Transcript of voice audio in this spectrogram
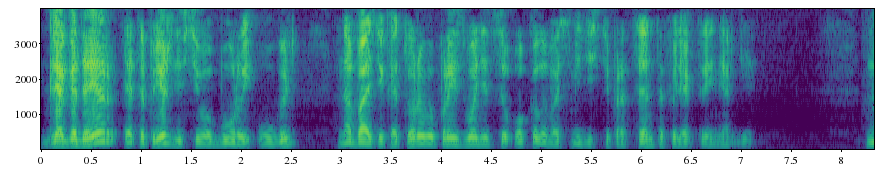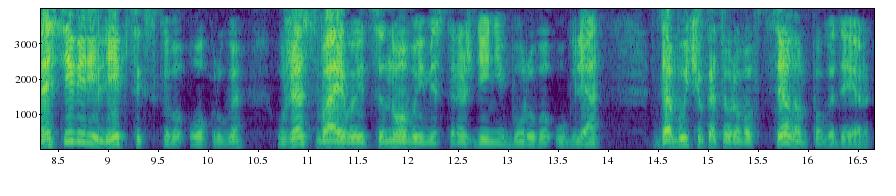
Для ГДР это прежде всего бурый уголь, на базе которого производится около 80% электроэнергии. На севере Лейпцигского округа уже осваиваются новые месторождения бурого угля, добычу которого в целом по ГДР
